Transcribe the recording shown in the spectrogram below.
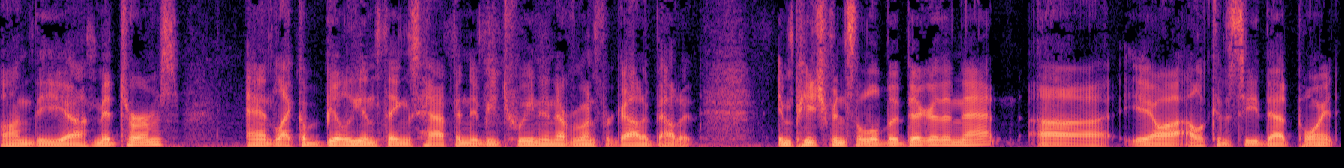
on the uh, midterms, and like a billion things happened in between, and everyone forgot about it. Impeachment's a little bit bigger than that. Uh, you know, I'll concede that point,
